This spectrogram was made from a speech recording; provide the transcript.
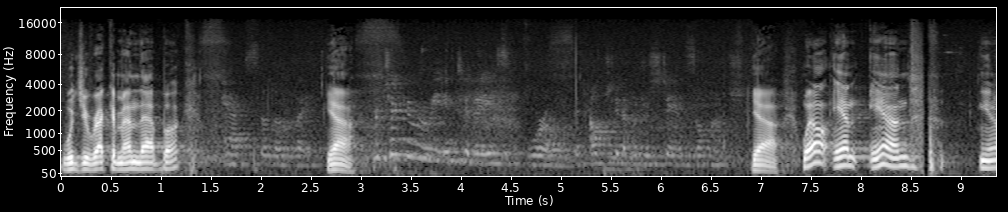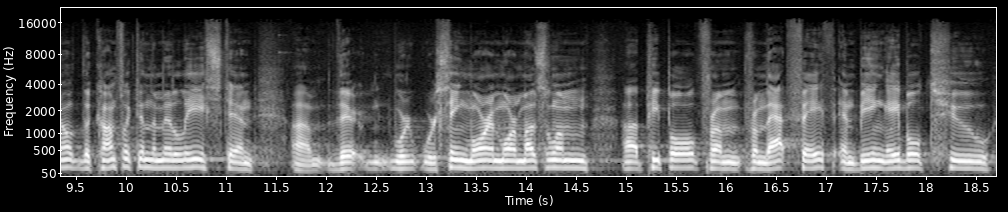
would you recommend that book? Absolutely. Yeah. Particularly in today's world, it helps you to understand so much. Yeah. Well, and, and you know, the conflict in the Middle East, and um, there, we're, we're seeing more and more Muslim uh, people from, from that faith and being able to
